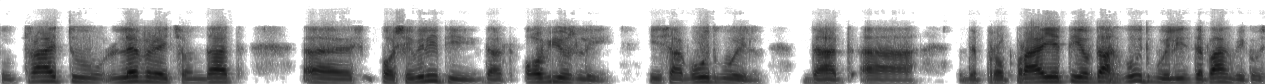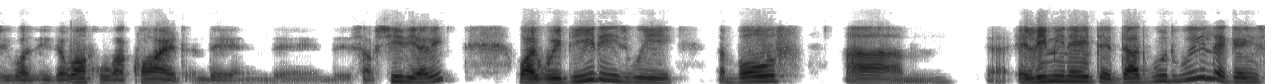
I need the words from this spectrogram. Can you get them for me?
to try to leverage on that uh, possibility that obviously is a goodwill that uh, the propriety of that goodwill is the bank because it was is the one who acquired the, the, the subsidiary. What we did is we both um, eliminated that goodwill against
